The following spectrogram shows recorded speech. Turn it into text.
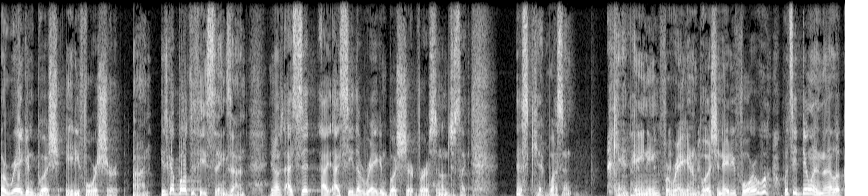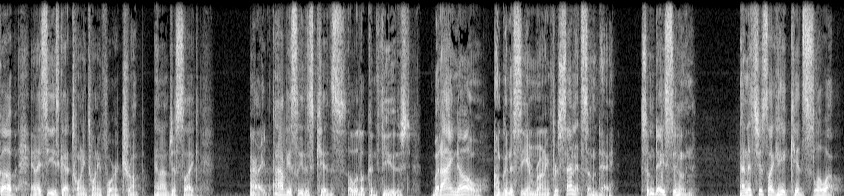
a Reagan Bush 84 shirt on. He's got both of these things on. You know, I sit, I, I see the Reagan Bush shirt first, and I'm just like, this kid wasn't campaigning for Reagan and Bush in 84. What's he doing? And then I look up and I see he's got 2024 Trump. And I'm just like, all right, obviously this kid's a little confused, but I know I'm going to see him running for Senate someday, someday soon. And it's just like, hey, kids, slow up.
